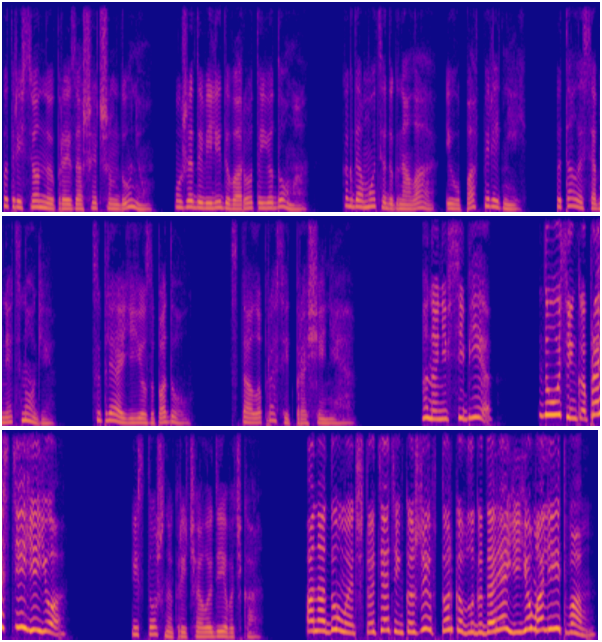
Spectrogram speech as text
Потрясенную произошедшим Дуню уже довели до ворот ее дома, когда Мотя догнала и, упав перед ней, пыталась обнять ноги, цепляя ее за подол, стала просить прощения. «Она не в себе! «Дусенька, прости ее! Истошно кричала девочка. «Она думает, что тятенька жив только благодаря ее молитвам!»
